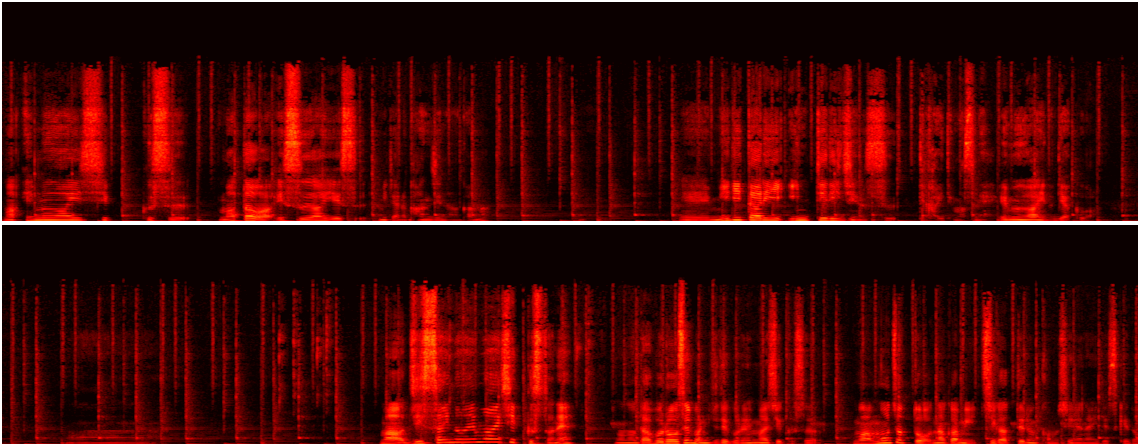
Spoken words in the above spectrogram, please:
まあ、MI6 または SIS みたいな感じなのかな。えー、ミリタリーインテリジェンスって書いてますね。MI の略は。まあ実際の MI6 とね、あの007に出てくる MI6、まあもうちょっと中身違ってるんかもしれないですけど、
